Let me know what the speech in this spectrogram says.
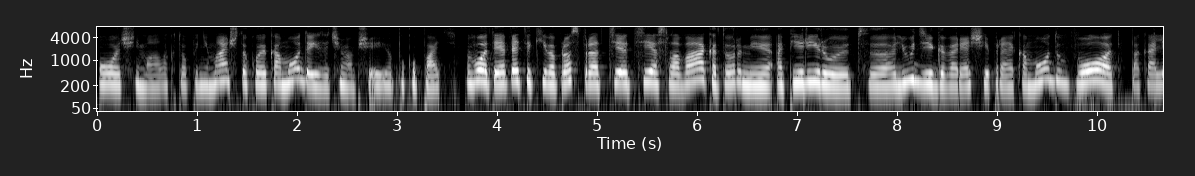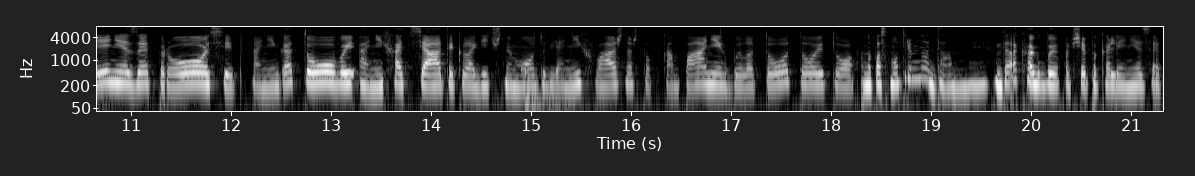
очень мало кто понимает, что такое комода и зачем вообще ее покупать. Вот, и опять-таки вопрос про те, те слова, которыми оперируют э, люди, говорящие про экомоду. Вот, поколение Z просит, они готовы, они хотят экологичную моду, для них важно, чтобы в компаниях было то, то и то. Но посмотрим на данные, да, как бы вообще поколение Z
